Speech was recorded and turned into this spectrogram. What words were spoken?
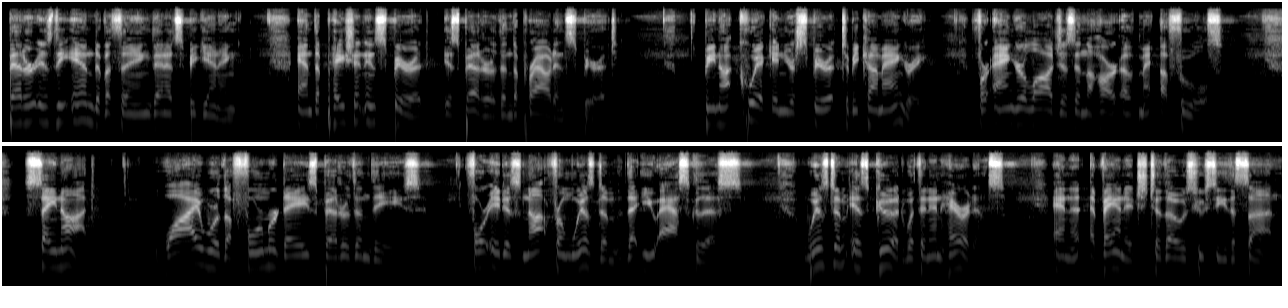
Better is the end of a thing than its beginning and the patient in spirit is better than the proud in spirit. Be not quick in your spirit to become angry, for anger lodges in the heart of, of fools. Say not, Why were the former days better than these? For it is not from wisdom that you ask this. Wisdom is good with an inheritance, and an advantage to those who see the sun.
